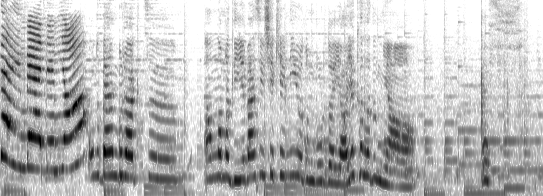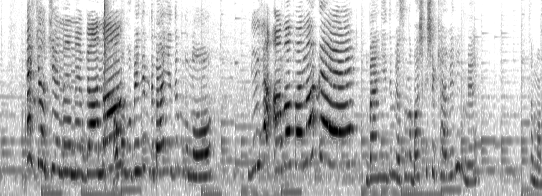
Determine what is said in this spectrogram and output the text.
Dayım beğendim ya. Onu ben bıraktım. Anlama diye. Ben senin şekerini yiyordum burada ya. Yakaladın ya. Of. Ne çocuğunu bana? Ama bu benimdi. Ben yedim bunu. Güzel ama bana ver. Ben yedim ya. Sana başka şeker vereyim mi? Tamam.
